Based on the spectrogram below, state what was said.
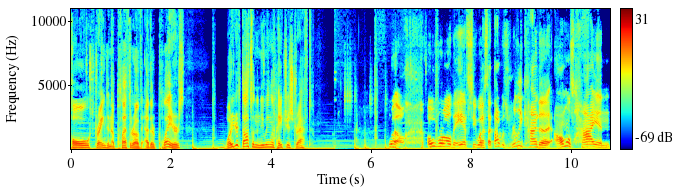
Cole Strange and a plethora of other players. What are your thoughts on the New England Patriots draft? Well, overall, the AFC West I thought was really kind of almost high and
